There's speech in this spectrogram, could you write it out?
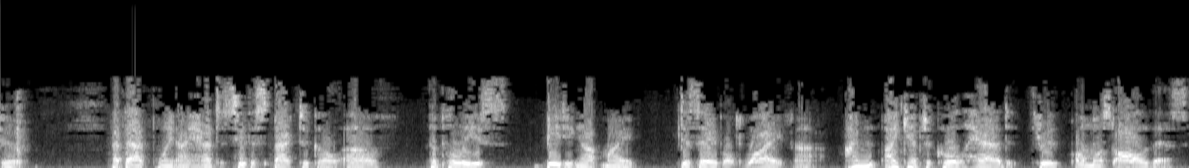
too. At that point, I had to see the spectacle of the police beating up my disabled wife. Uh, I'm, I kept a cool head through almost all of this.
